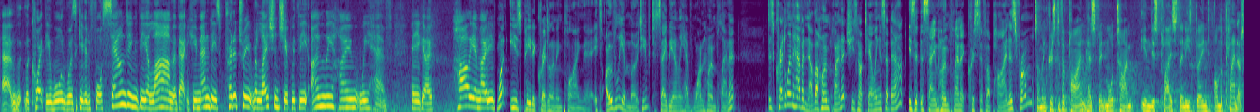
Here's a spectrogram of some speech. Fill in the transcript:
Uh, the, the quote, the award was given for sounding the alarm about humanity's predatory relationship with the only home we have. There you go. Highly emotive. What is Peta Credlin implying there? It's overly emotive to say we only have one home planet. Does Credlin have another home planet she's not telling us about? Is it the same home planet Christopher Pyne is from? I mean, Christopher Pyne has spent more time in this place than he's been on the planet.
